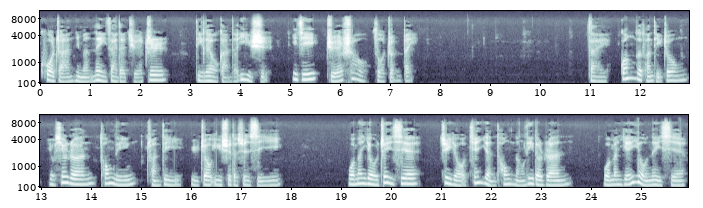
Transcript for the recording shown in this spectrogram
扩展你们内在的觉知、第六感的意识以及觉受做准备。在光的团体中，有些人通灵，传递宇宙意识的讯息。我们有这些具有天眼通能力的人，我们也有那些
